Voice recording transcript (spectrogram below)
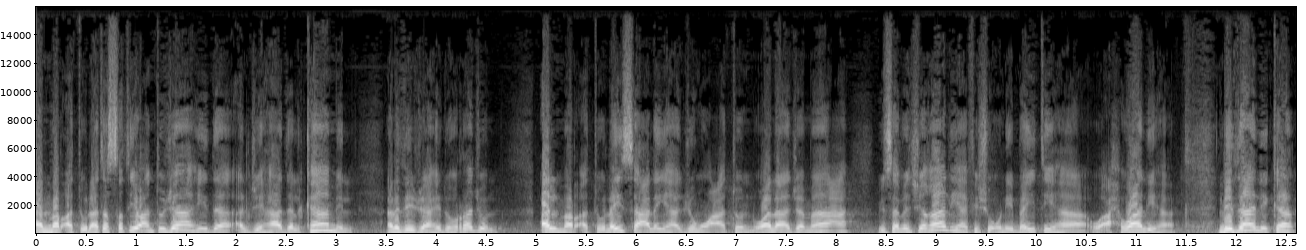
المرأة لا تستطيع أن تجاهد الجهاد الكامل الذي يجاهده الرجل. المرأة ليس عليها جمعة ولا جماعة بسبب انشغالها في شؤون بيتها وأحوالها. لذلك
